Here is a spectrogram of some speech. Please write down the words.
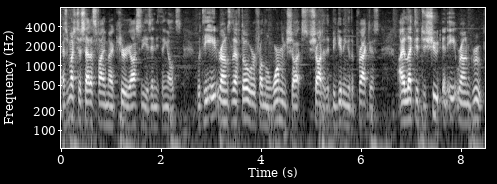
As much to satisfy my curiosity as anything else, with the 8 rounds left over from the warming shots shot at the beginning of the practice, I elected to shoot an 8 round group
